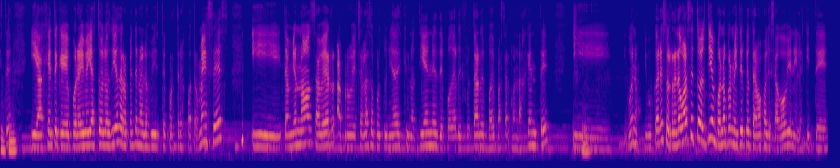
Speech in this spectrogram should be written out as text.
¿viste? Y a gente que por ahí veías todos los días, de repente no los viste por 3, 4 meses. Y también, ¿no? Saber aprovechar las oportunidades que uno tiene de poder disfrutar, de poder pasar con la gente. Y, y bueno, y buscar eso, el renovarse todo el tiempo, no permitir que el trabajo les agobie ni les quite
